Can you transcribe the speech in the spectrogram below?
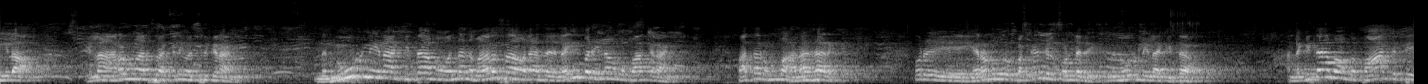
நீளா எல்லாம் அரபு மதரசாக்களையும் வச்சிருக்கிறாங்க. இந்த நூறு நீளா கிதாபை வந்து அந்த மதரசாவில் அந்த லைப்ரரியில் அவங்க பார்க்குறாங்க. பார்த்தா ரொம்ப அழகாக இருக்கு. ஒரு இரநூறு பக்கங்கள் கொண்டது இந்த நூறு லீலா கிதாப் அந்த கிதாபை அவங்க பார்த்துட்டு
